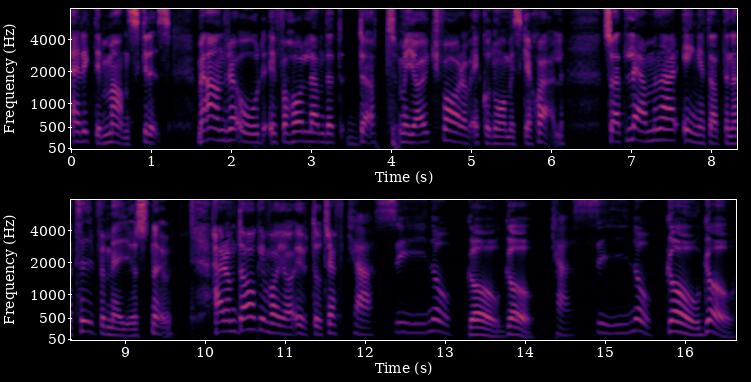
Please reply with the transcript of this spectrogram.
En riktig mansgris. Med andra ord är förhållandet dött, men jag är kvar av ekonomiska skäl. Så att lämna är inget alternativ för mig just nu. Häromdagen var jag ute och träffade Casino, Go, go, casino, go, go,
